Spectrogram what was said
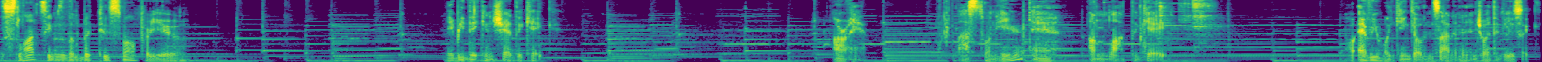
The slot seems a little bit too small for you. Maybe they can share the cake. All right, last one here and unlock the gate. Now everyone can go inside and enjoy the music.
